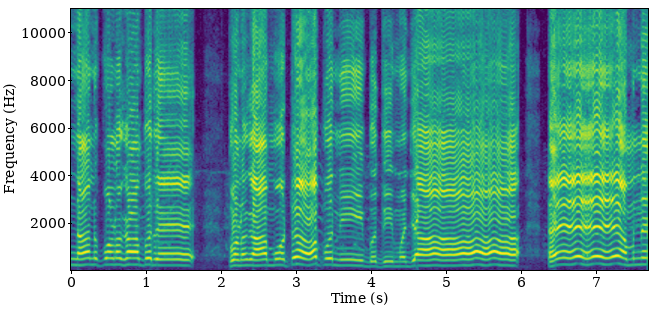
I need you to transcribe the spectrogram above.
નાનપણ ગાભરે, પણ ગા મોટપની બધી મજા. એ, અમને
